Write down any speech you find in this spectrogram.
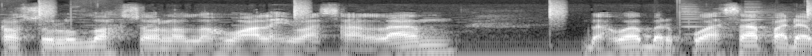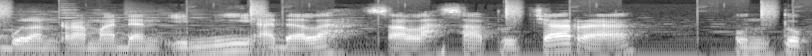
Rasulullah Shallallahu Alaihi Wasallam bahwa berpuasa pada bulan Ramadan ini adalah salah satu cara untuk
